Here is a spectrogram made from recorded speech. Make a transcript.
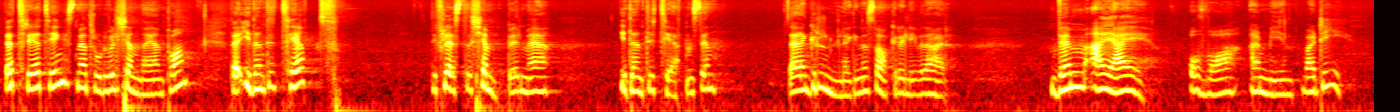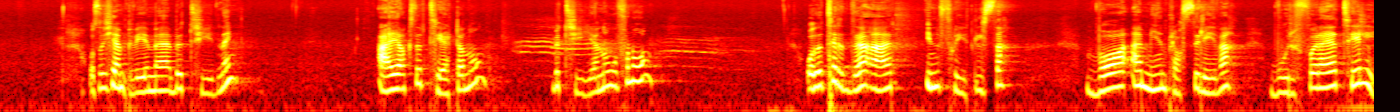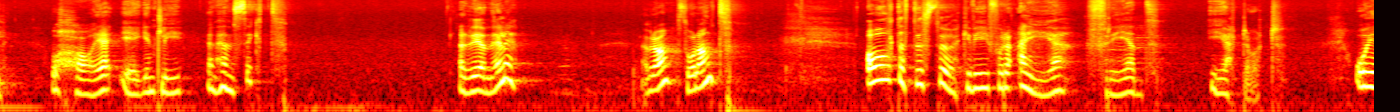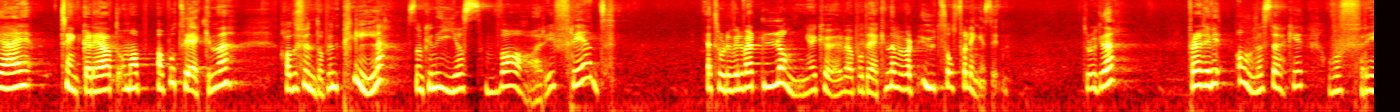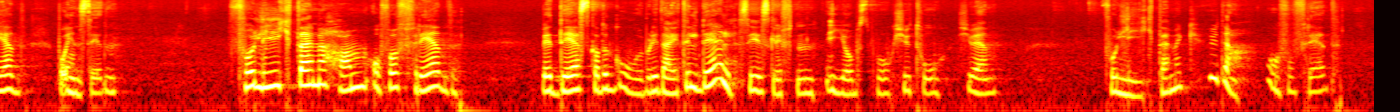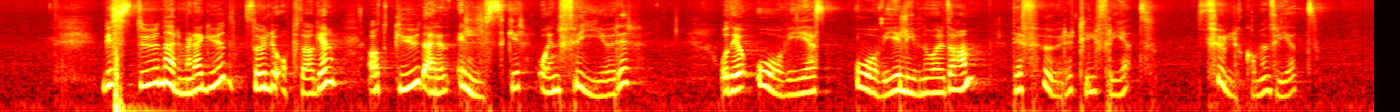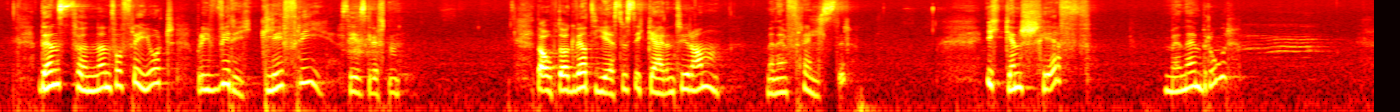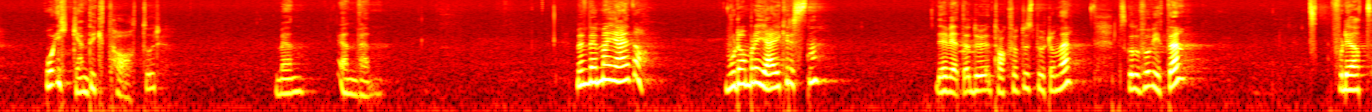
Det er tre ting som jeg tror du vil kjenne deg igjen på. Det er identitet. De fleste kjemper med identiteten sin. Det er grunnleggende saker i livet, det her. Hvem er jeg, og hva er min verdi? Og så kjemper vi med betydning. Er jeg akseptert av noen? Betyr jeg noe for noen? Og det tredje er innflytelse. Hva er min plass i livet? Hvorfor er jeg til? Og har jeg egentlig en hensikt? Er dere enige, eller? Det er bra. Så langt. Alt dette søker vi for å eie fred i hjertet vårt. Og jeg tenker det at om apotekene hadde funnet opp en pille som kunne gi oss varig fred Jeg tror det ville vært lange køer ved apotekene. Det ville vært utsolgt for lenge siden. Tror du ikke det? For det er det vi alle søker å få fred på innsiden. Forlik deg med ham og få fred. Ved det skal det gode bli deg til del, sier Skriften i Jobbs bok 22, 21. Forlik deg med Gud, ja, og få fred. Hvis du nærmer deg Gud, så vil du oppdage at Gud er en elsker og en frigjører. Og det å overgi, overgi livene våre til ham, det fører til frihet. Fullkommen frihet. Den sønnen får frigjort, blir virkelig fri, sier Skriften. Da oppdager vi at Jesus ikke er en tyrann, men en frelser. Ikke en sjef, men en bror. Og ikke en diktator, men en venn. Men hvem er jeg, da? Hvordan ble jeg kristen? Det vet jeg. Du, takk for at du spurte om det. Det skal du få vite. Fordi at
